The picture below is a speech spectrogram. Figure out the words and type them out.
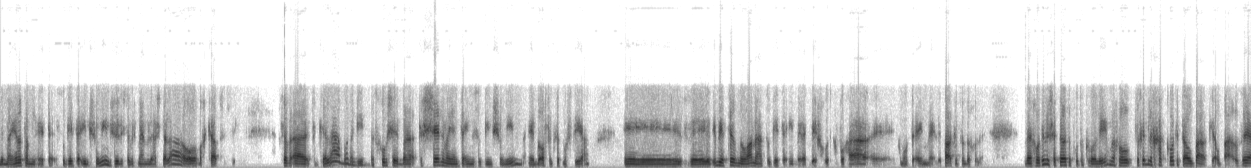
למיין אותם לסוגי תאים שונים בשביל להשתמש בהם להשתלה או מחקר בסיסי. עכשיו, התגלה, בוא נגיד, בתחום שקשה למיין תאים מסוגים שונים, אה, באופן קצת מפתיע, אה, ויודעים לייצר נורא מעט סוגי תאים באמת באיכות גבוהה, אה, כמו תאים לפרקינסון וכו'. ואנחנו רוצים לשפר את הפרוטוקולים, ואנחנו צריכים לחקות את העובר, כי העובר זה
